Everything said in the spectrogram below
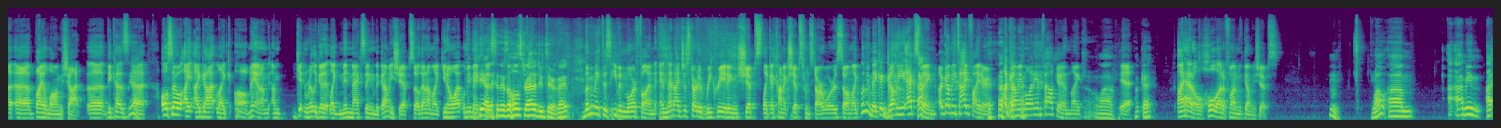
uh, uh, by a long shot uh, because Yeah. uh, also I, I got like oh man I'm I'm getting really good at like min maxing the gummy ship so then I'm like you know what let me make yeah, this there's a whole strategy to it, right? let me make this even more fun and then I just started recreating ships like iconic ships from Star Wars so I'm like let me make a gummy X-wing a gummy Tie Fighter a gummy Millennium Falcon like Wow. yeah Okay. I had a whole lot of fun with gummy ships Hmm. Well, um, I, I mean, I,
